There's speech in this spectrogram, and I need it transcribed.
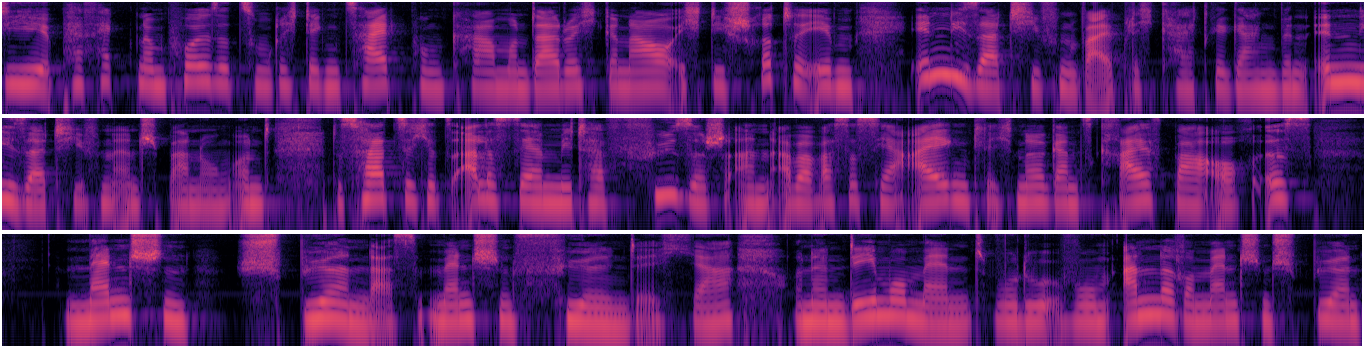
die perfekten Impulse zum richtigen Zeitpunkt kamen und dadurch genau ich die Schritte eben in dieser tiefen Weiblichkeit gegangen bin, in dieser tiefen Entspannung. Und das hört sich jetzt alles sehr metaphysisch an, aber was es ja eigentlich ne, ganz greifbar auch ist, Menschen spüren das, Menschen fühlen dich, ja. Und in dem Moment, wo du, wo andere Menschen spüren,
